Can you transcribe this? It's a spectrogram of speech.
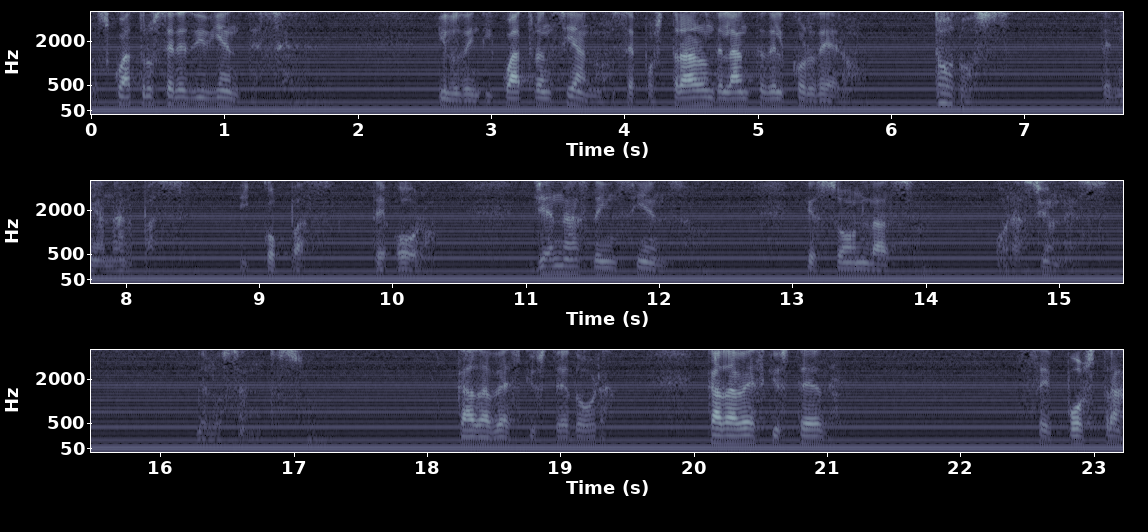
los cuatro seres vivientes y los 24 ancianos se postraron delante del Cordero. Todos tenían arpas y copas de oro llenas de incienso, que son las oraciones de los santos. Cada vez que usted ora, cada vez que usted se postra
